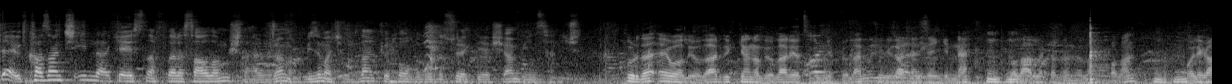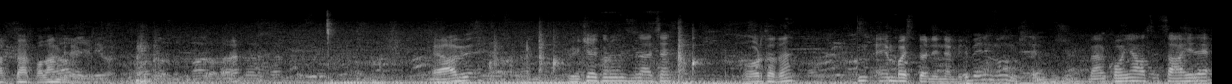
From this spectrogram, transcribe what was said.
de, kazanç illaki esnaflara sağlamışlardır ama bizim açımızdan kötü oldu burada sürekli yaşayan bir insan için. Burada ev alıyorlar, dükkan alıyorlar, yatırım yapıyorlar. Çünkü zaten zenginler. Dolarla kazanıyorlar falan. Oligarklar falan bile geliyor buralara. E abi, ülke ekonomisi zaten ortada. En basit örneğinden biri benim oğlum işte. Ben Konyaaltı sahile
